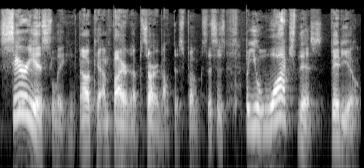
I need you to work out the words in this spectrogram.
seriously? Okay, I'm fired up. Sorry about this, folks. This is but you watch this video.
